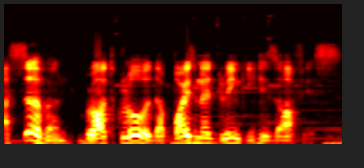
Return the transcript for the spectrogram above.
A servant brought Claude a poisoned drink in his office.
